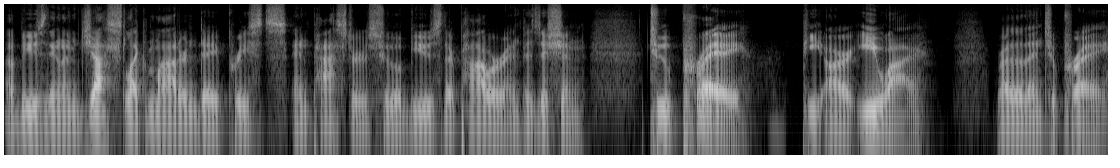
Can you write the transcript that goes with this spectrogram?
abusing them just like modern day priests and pastors who abuse their power and position to pray, P R E Y, rather than to pray,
